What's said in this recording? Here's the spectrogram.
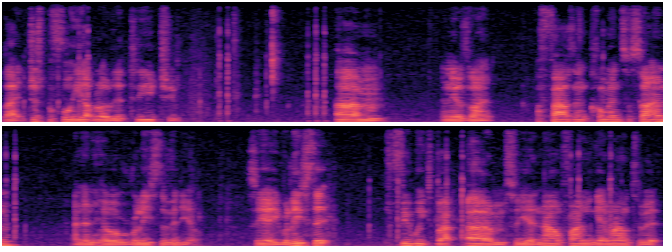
like just before he uploaded it to YouTube. Um, and he was like a thousand comments or something, and then he'll release the video. So yeah, he released it a few weeks back. Um, so yeah, now I'm finally getting around to it.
